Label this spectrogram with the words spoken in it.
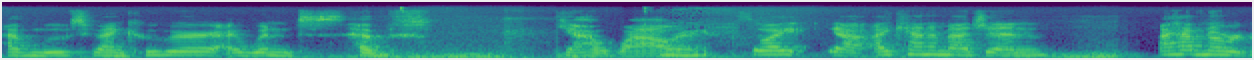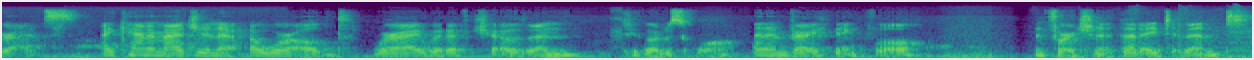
have moved to Vancouver. I wouldn't have, yeah, wow. Right. So I, yeah, I can't imagine. I have no regrets. I can't imagine a world where I would have chosen to go to school. And I'm very thankful and fortunate that I didn't.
